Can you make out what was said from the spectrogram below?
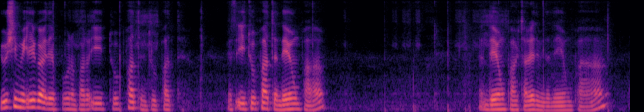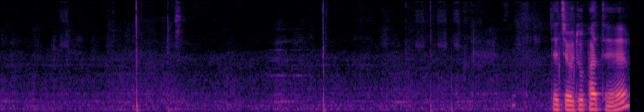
유심히 읽어야 될 부분은 바로 이 두 파트, 두 파트. 그래서 이 두 파트 내용 파악. 내용 파악 잘해야 됩니다. 내용 파악. 됐죠? 두 파트.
